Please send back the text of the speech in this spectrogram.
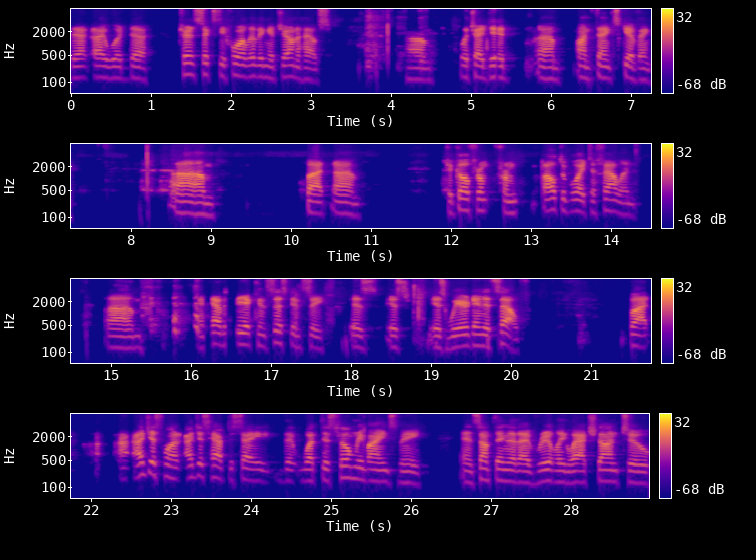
that I would uh, turn 64 living at Jonah House, um, which I did um, on Thanksgiving. Um, but um, to go from from altar boy to felon um, and have it be a consistency is is is weird in itself. But I, I just want I just have to say that what this film reminds me, and something that I've really latched onto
